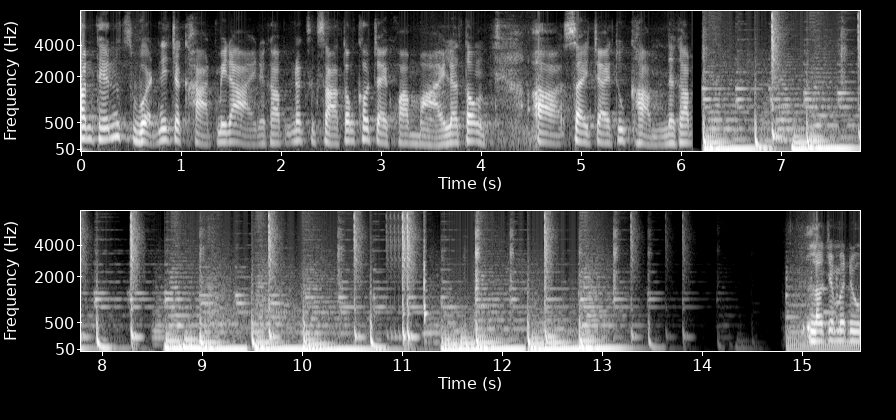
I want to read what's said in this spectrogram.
Content word นี่จะขาดไม่ได้นะครับ นักศึกษาต้องเข้าใจความหมายและต้องอใส่ใจทุกคำนะครับเราจะมาดู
